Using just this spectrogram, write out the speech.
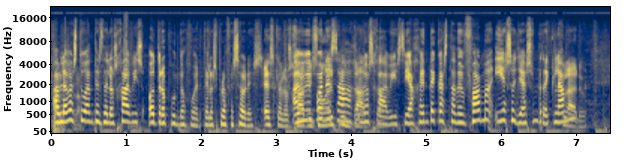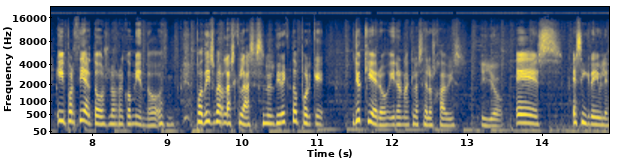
Hablabas pues, tú antes de los Javis, otro punto fuerte, los profesores. Es que los a mí me Javis son el pones a los Javis y a gente que ha estado en fama y eso ya es un reclamo. Claro. Y por cierto, os lo recomiendo. Podéis ver las clases en el directo porque Yo quiero ir a una clase de los Javis. Y yo. Es, es increíble.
